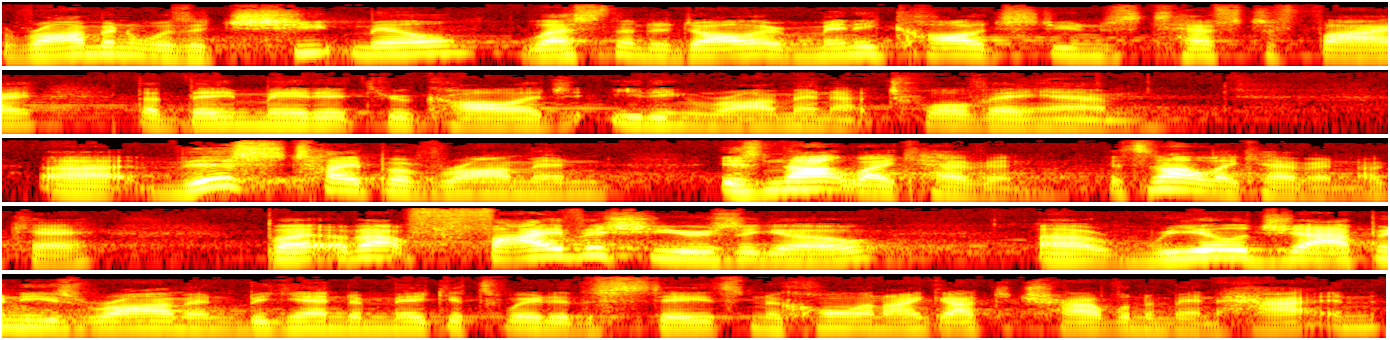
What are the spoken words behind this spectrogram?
Ramen was a cheap meal, less than a dollar. Many college students testify that they made it through college eating ramen at 12 a.m. Uh, this type of ramen is not like heaven. It's not like heaven, okay? But about five ish years ago, uh, real Japanese ramen began to make its way to the States. Nicole and I got to travel to Manhattan,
